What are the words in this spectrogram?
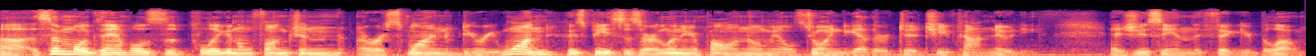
Uh, a simple example is the polygonal function or a spline of degree 1, whose pieces are linear polynomials joined together to achieve continuity, as you see in the figure below.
